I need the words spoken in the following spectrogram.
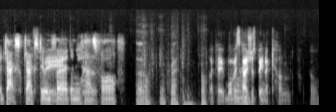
Uh, Jack's Jack's It's doing me, third and he has yeah. fourth. Oh, okay. Okay, well, this Um, guy's just being a cunt. Oh.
